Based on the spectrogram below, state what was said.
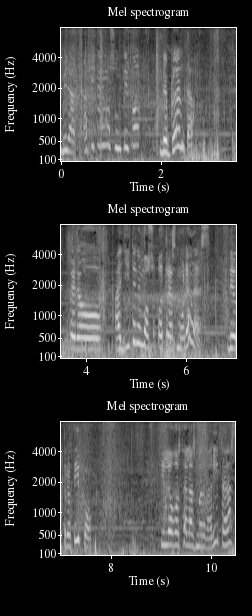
Mirad, aquí tenemos un tipo de planta, pero allí tenemos otras moradas de otro tipo. Y luego están las margaritas.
